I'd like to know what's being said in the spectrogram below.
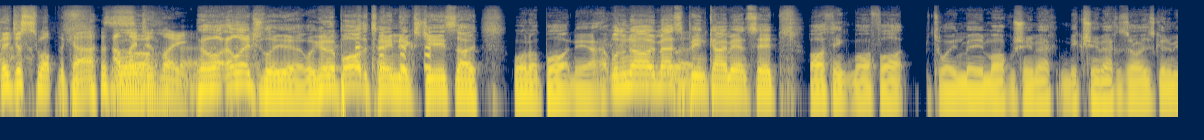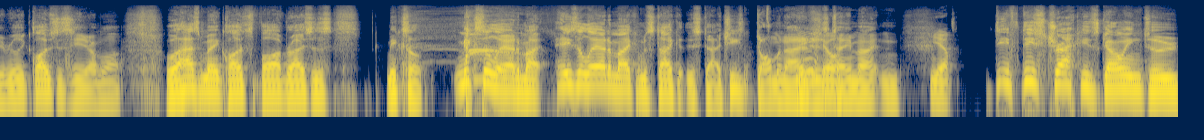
they just swapped the cars. Allegedly. Well, Allegedly, yeah. We're going to buy the team next year, so why not buy it now? Well, no, Mazepin came out and said, I think my fight between me and Michael Schumacher, Mick Schumacher, sorry, is going to be really close this year. I'm like, well, it hasn't been close to five races. Mick's, a, Mick's allowed to make, he's allowed to make a mistake at this stage. He's dominated Yeah, his sure. teammate. And Yep. if this track is going to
